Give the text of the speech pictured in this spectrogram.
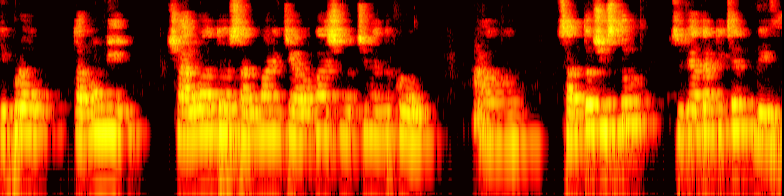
ఇప్పుడు తమ్ముడిని శాల్వాతో సన్మానించే అవకాశం వచ్చినందుకు సంతోషిస్తూ సుజాత టీచర్ ప్లీజ్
